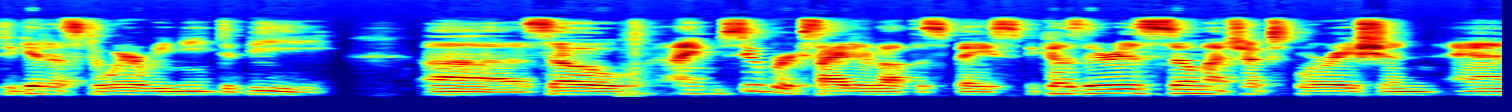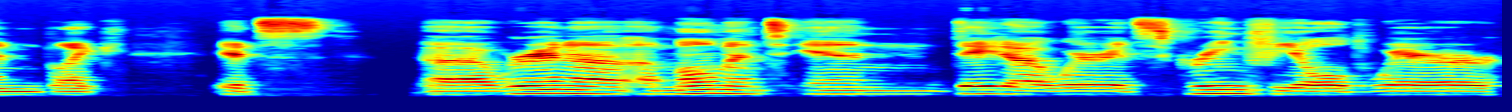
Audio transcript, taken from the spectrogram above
to get us to where we need to be. Uh, so I'm super excited about the space because there is so much exploration and like it's uh, we're in a, a moment in data where it's greenfield where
